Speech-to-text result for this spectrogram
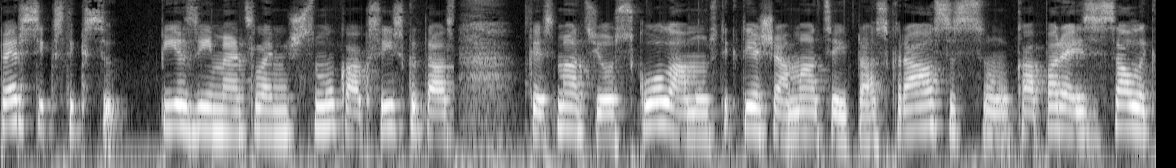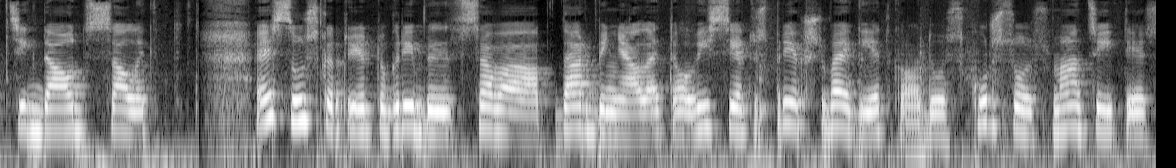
persiks tiks piezīmēts, lai viņš smukāks izskatās. Kad es mācījos skolā, mums tik tiešām mācīja tās krāsas un kā pareizi salikt, cik daudz salikt. Es uzskatu, ja tu gribi savā darbiņā, lai tev viss iet uz priekšu, vajag iet kādos kursos, mācīties,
